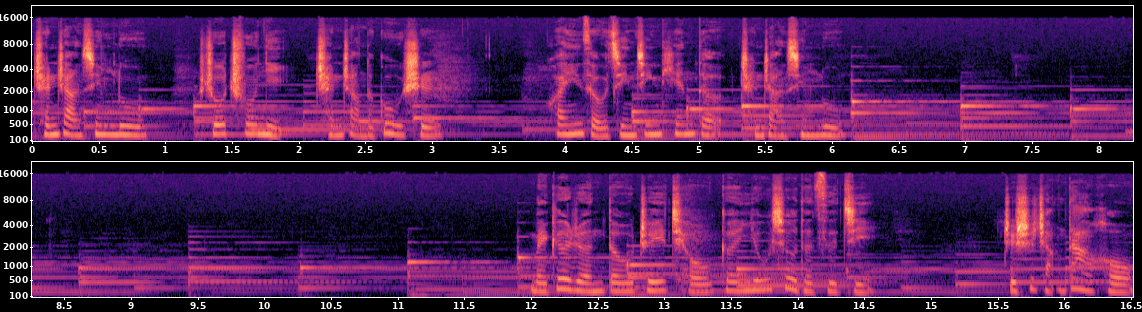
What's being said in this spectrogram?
成长心路，说出你成长的故事。欢迎走进今天的成长心路。每个人都追求更优秀的自己，只是长大后。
